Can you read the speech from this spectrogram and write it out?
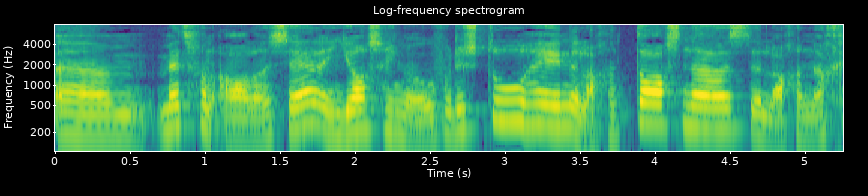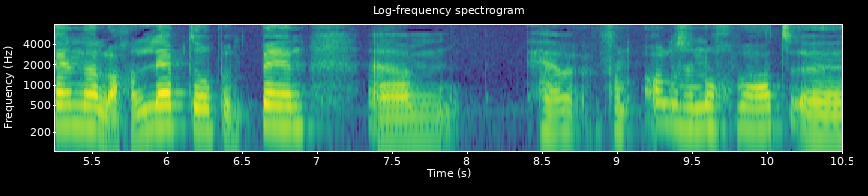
Um, met van alles. Hè. Een jas hing over de stoel heen. Er lag een tas naast. Er lag een agenda. Er lag een laptop. Een pen. Um, van alles en nog wat. Uh,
